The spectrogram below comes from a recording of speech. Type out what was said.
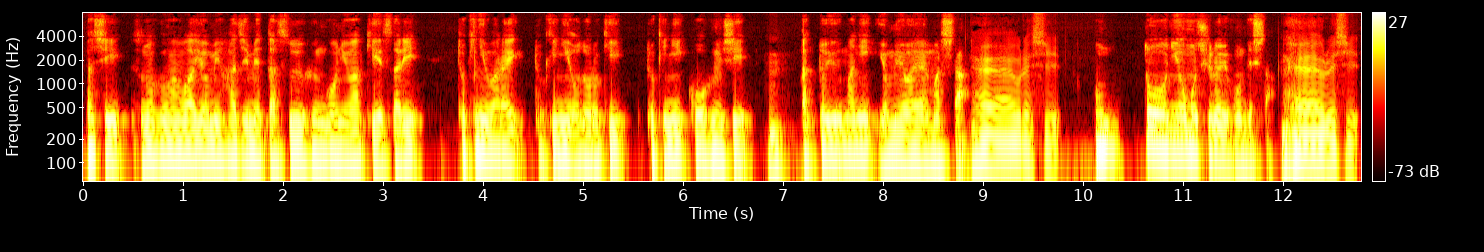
しかし、その不安は読み始めた数分後には消え去り、時に笑い、時に驚き、時に興奮し、うん。あっという間に読み終えました。へえ、嬉し本当に面白い本でした。い。へえ、嬉しい。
